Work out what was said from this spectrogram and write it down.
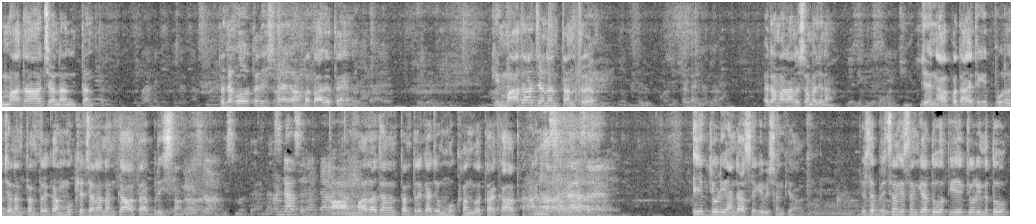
मादा जनन तंत्र। तो देखो तो इसमें हम बता देते हैं कि मादा जनन तंत्र एकदम आराम से समझना। जैसे आप बताए थे कि पुरुष जनन तंत्र का मुख्य जनन अंग क्या होता है? अंडा से। हाँ मादा जनन तंत्र का जो मुख्य अंग होता है क्या होता है? अंडा एक जोड़ी अंडाशय की भी संख्या होती है। जैसे वृषण की संख्या दो होती है एक जोड़ी में दो।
